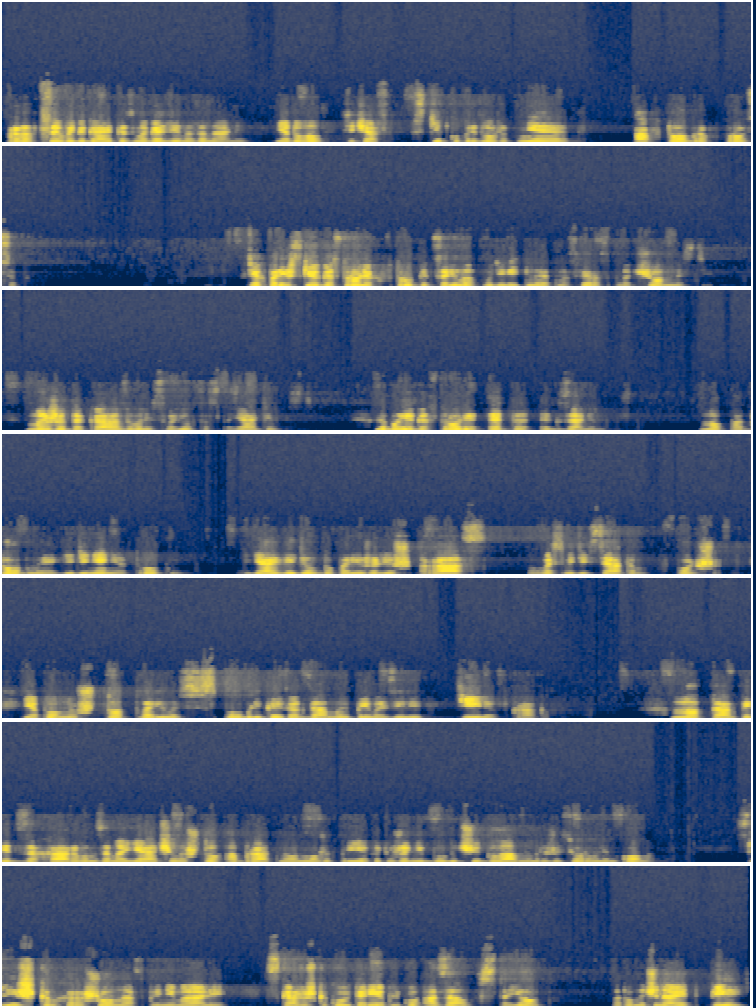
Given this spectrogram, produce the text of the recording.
Продавцы выбегают из магазина за нами. Я думал, сейчас скидку предложат. Нет, автограф просят. В тех парижских гастролях в трупе царила удивительная атмосфера сплоченности. Мы же доказывали свою состоятельность. Любые гастроли — это экзамен. Но подобное единение трупы я видел до Парижа лишь раз, в 80-м в Польше. Я помню, что творилось с публикой, когда мы привозили Тиля в Краков но там перед Захаровым замаячило, что обратно он может приехать, уже не будучи главным режиссером Ленкома. Слишком хорошо нас принимали. Скажешь какую-то реплику, а зал встает, потом начинает петь.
